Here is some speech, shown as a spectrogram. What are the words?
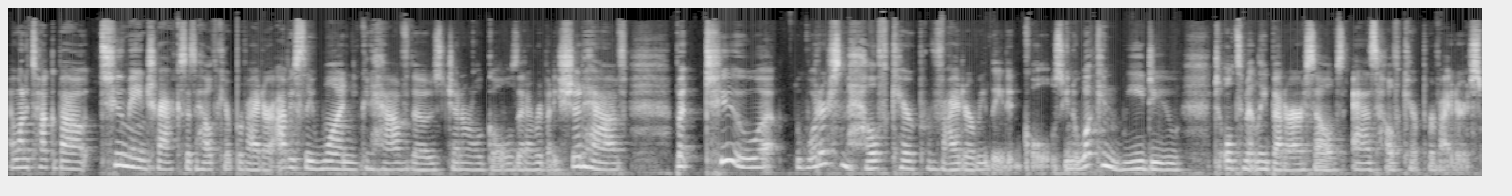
I want to talk about two main tracks as a healthcare provider. Obviously, one, you can have those general goals that everybody should have. But two, what are some healthcare provider related goals? You know, what can we do to ultimately better ourselves as healthcare providers?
